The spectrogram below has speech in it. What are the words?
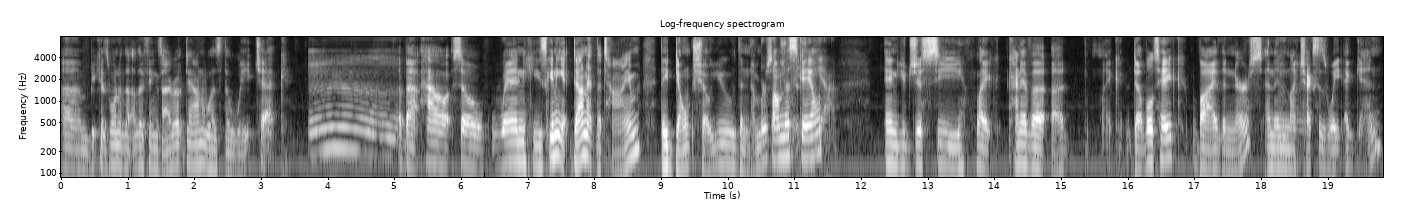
Um, because one of the other things I wrote down was the weight check. Mm. about how so when he's getting it done at the time they don't show you the numbers on the scale Yeah. And you just see like kind of a, a like double take by the nurse and then Mm-hmm. like checks his weight again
